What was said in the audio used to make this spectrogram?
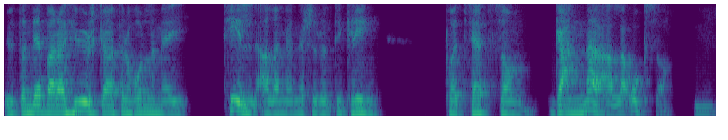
Utan det är bara hur ska jag förhålla mig till alla människor runt omkring på ett sätt som gagnar alla också. Mm.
